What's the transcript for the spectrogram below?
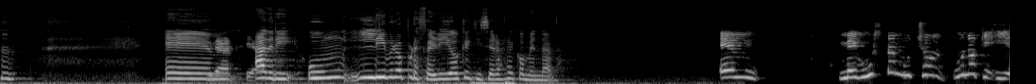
eh, Adri, ¿un libro preferido que quisieras recomendar? Em, me gusta mucho, uno que, y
